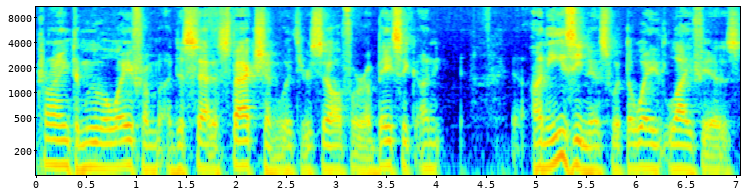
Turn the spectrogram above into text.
trying to move away from a dissatisfaction with yourself or a basic un- uneasiness with the way life is.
